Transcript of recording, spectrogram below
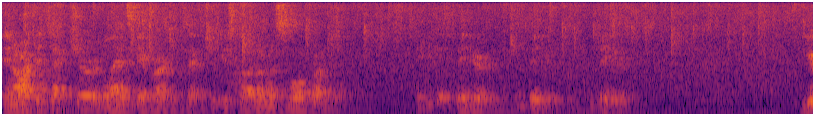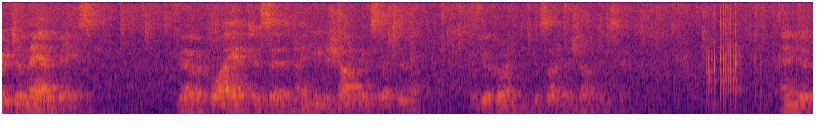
in architecture or landscape architecture, you start on a small project, and you get bigger and bigger and bigger. You're demand-based. You have a client who says, I need a shopping center, and you're going to design a shopping center. And you're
